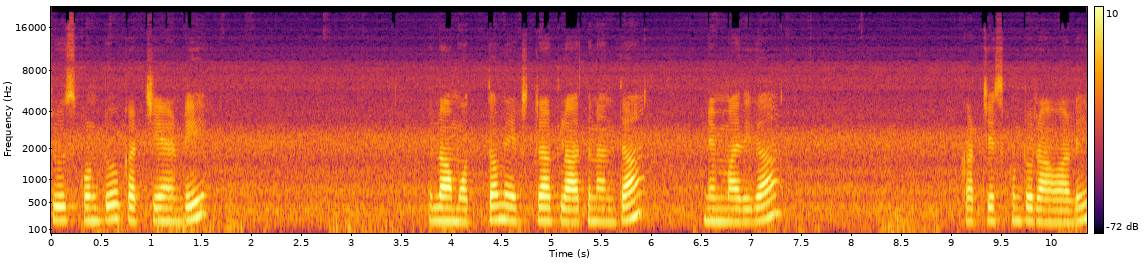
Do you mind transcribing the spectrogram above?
చూసుకుంటూ కట్ చేయండి. ఇలా మొత్తం ఎక్స్ట్రా క్లాత్నంతా నెమ్మదిగా కట్ చేసుకుంటూ రావాలి.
